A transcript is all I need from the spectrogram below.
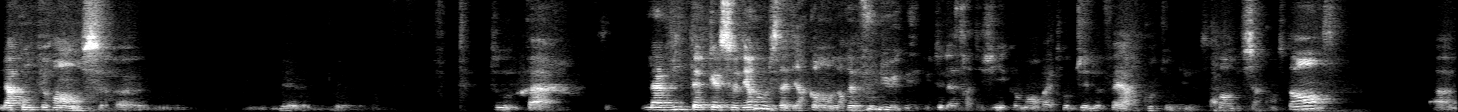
la concurrence, tout, la vie telle qu'elle se déroule, c'est-à-dire comment on aurait voulu exécuter la stratégie et comment on va être obligé de le faire compte tenu de circonstances. Euh,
